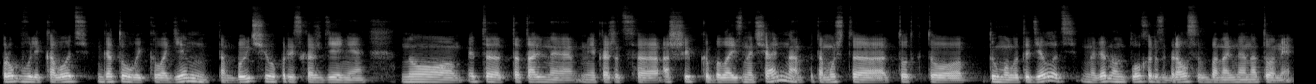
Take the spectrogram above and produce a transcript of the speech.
пробовали колоть готовый коллаген, там, бычьего происхождения, но это тотальная, мне кажется, ошибка была изначально, потому что тот, кто думал это делать, наверное, он плохо разбирался в банальной анатомии.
